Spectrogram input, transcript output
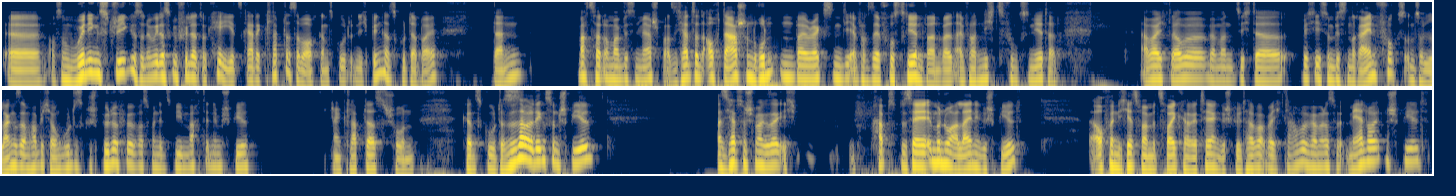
äh, auf so einem Winning Streak ist und irgendwie das Gefühl hat, okay, jetzt gerade klappt das aber auch ganz gut und ich bin ganz gut dabei, dann macht es halt auch mal ein bisschen mehr Spaß. Ich hatte auch da schon Runden bei Rexen, die einfach sehr frustrierend waren, weil einfach nichts funktioniert hat. Aber ich glaube, wenn man sich da richtig so ein bisschen reinfuchst und so langsam habe ich auch ein gutes Gespür dafür, was man jetzt wie macht in dem Spiel, dann klappt das schon ganz gut. Das ist allerdings so ein Spiel, also ich habe es ja schon mal gesagt, ich habe es bisher immer nur alleine gespielt. Auch wenn ich jetzt mal mit zwei Charakteren gespielt habe. Aber ich glaube, wenn man das mit mehr Leuten spielt,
